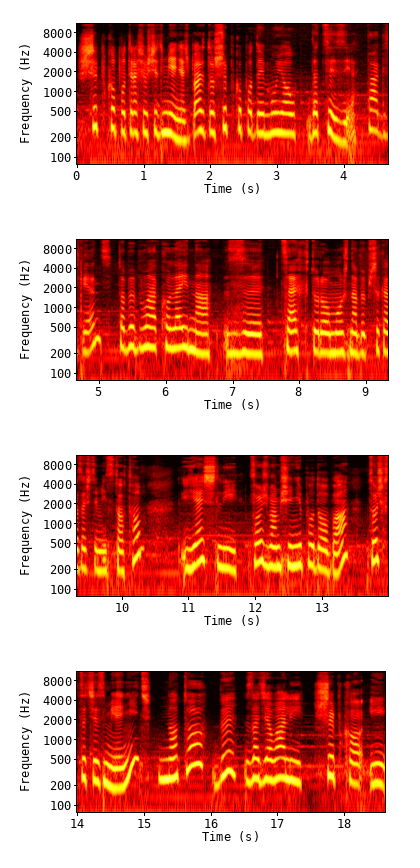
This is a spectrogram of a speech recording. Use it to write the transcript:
szybko potrafią się zmieniać, bardzo szybko podejmują decyzje. Tak więc to by była kolejna z cech, którą można by przekazać tym istotom, jeśli coś Wam się nie podoba, coś chcecie zmienić, no to by zadziałali szybko i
